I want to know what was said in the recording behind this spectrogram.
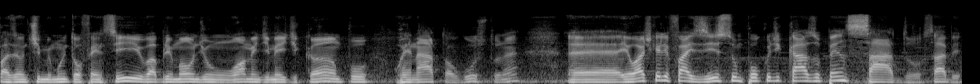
Fazer um time muito ofensivo, abrir mão de um homem de meio de campo, o Renato Augusto, né? É, eu acho que ele faz isso um pouco de caso pensado, sabe?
